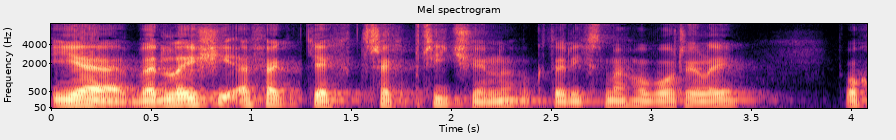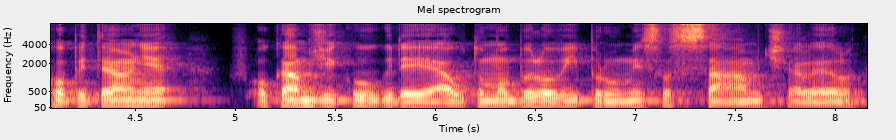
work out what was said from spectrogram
je vedlejší efekt těch třech příčin, o kterých jsme hovořili. Pochopitelně v okamžiku, kdy automobilový průmysl sám čelil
